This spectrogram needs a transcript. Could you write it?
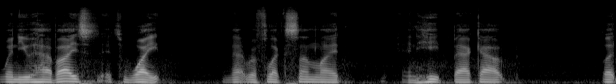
when you have ice, it's white, and that reflects sunlight and heat back out. But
